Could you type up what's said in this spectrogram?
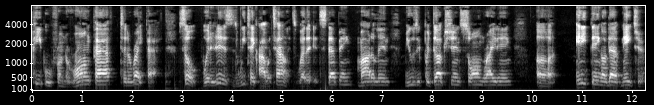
people from the wrong path to the right path. So, what it is, is we take our talents, whether it's stepping, modeling, music production, songwriting, uh, anything of that nature.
